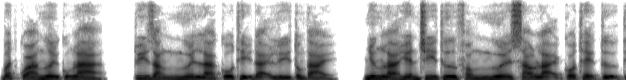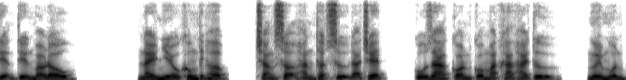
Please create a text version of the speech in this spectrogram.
bất quá ngươi cũng là, tuy rằng ngươi là cố thị đại lý tổng tài, nhưng là hiên chi thư phòng ngươi sao lại có thể tự tiện tiến vào đâu. Nay nhiều không thích hợp, chẳng sợ hắn thật sự đã chết, cố ra còn có mặt khác hài tử, ngươi muốn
